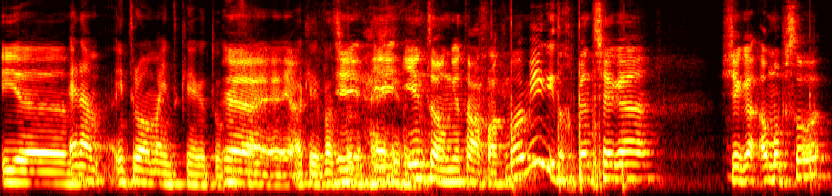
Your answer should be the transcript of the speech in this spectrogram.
E. ah, Era, entrou a mãe de quem eu estou a É, pensar. é, é. Ok, podes e, e, e então eu estava a falar com o meu amigo e de repente chega, chega a uma pessoa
